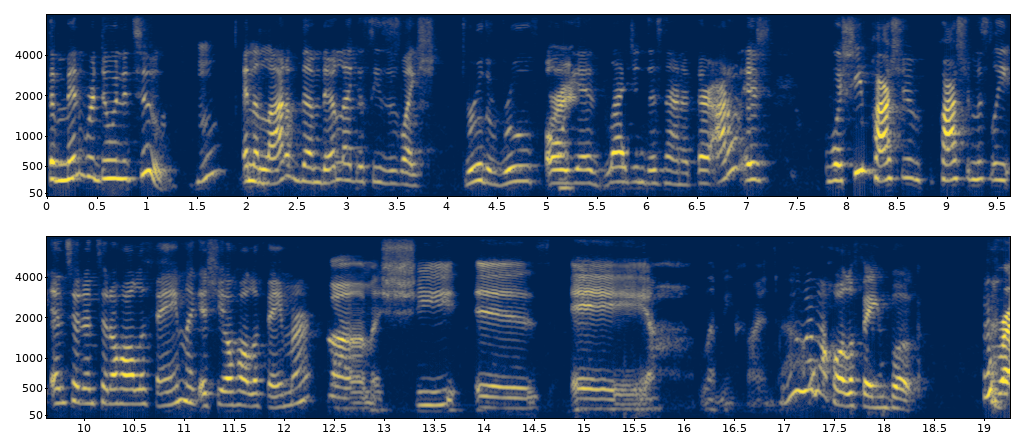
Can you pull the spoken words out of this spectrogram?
the men were doing it too. Mm-hmm. And a lot of them, their legacies is like through the roof. Oh right. yeah, legend, this, that, and the third. I don't is was she posthum- posthumously entered into the Hall of Fame? Like, is she a Hall of Famer? Um, she is a let me find out. Where's my Hall of Fame book? Right.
